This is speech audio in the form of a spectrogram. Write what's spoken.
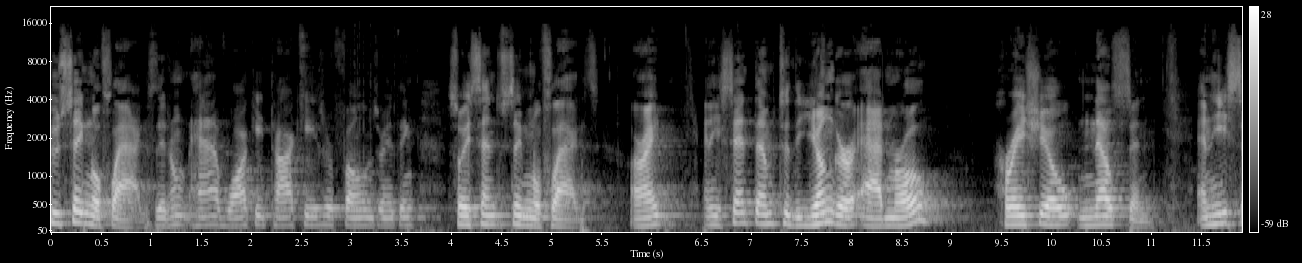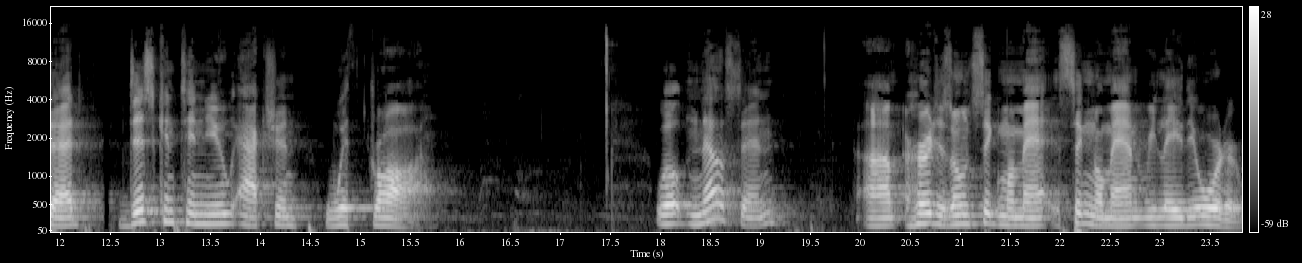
through signal flags. They don't have walkie talkies or phones or anything, so he sent signal flags. All right? And he sent them to the younger admiral, Horatio Nelson. And he said, discontinue action, withdraw. Well, Nelson um, heard his own signal man, signal man relay the order.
